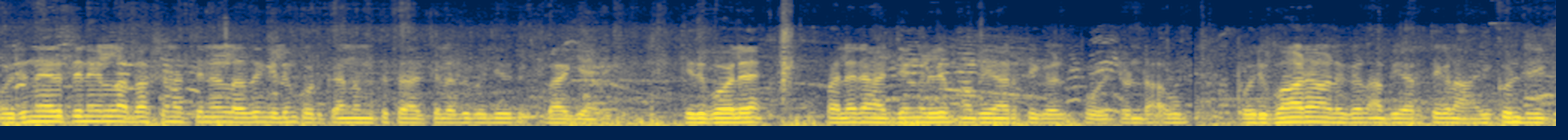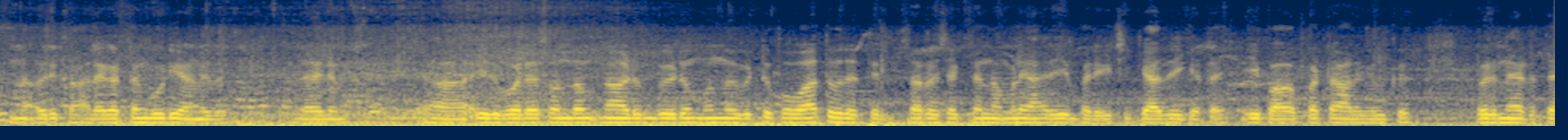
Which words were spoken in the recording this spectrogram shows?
ഒരു നേരത്തിനുള്ള ഭക്ഷണത്തിനുള്ളതെങ്കിലും കൊടുക്കാൻ നമുക്ക് സാധിച്ചാൽ അത് വലിയൊരു ഭാഗ്യമായിരിക്കും. ഇതുപോലെ പല രാജ്യങ്ങളിലും അഭയാർത്ഥികൾ പോയിട്ടുണ്ടാവും. ഒരുപാട് ആളുകൾ അഭയാർത്ഥികളായിക്കൊണ്ടിരിക്കുന്ന ഒരു കാലഘട്ടം കൂടിയാണിത്. എന്തായാലും ഇതുപോലെ സ്വന്തം നാടും വീടും ഒന്ന് വിട്ടു പോവാത്ത വിധത്തിൽ സർവശക്തൻ നമ്മളെ ആരെയും പരീക്ഷിക്കാതിരിക്കട്ടെ. ഈ പാവപ്പെട്ട ആളുകൾക്ക് ഒരു നേരത്തെ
